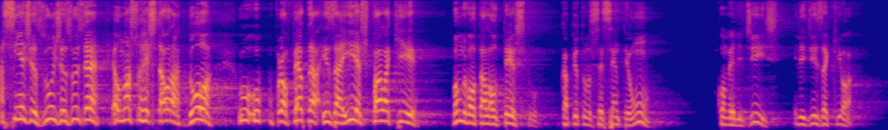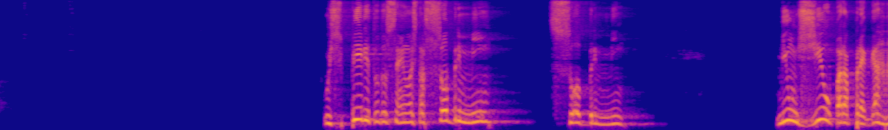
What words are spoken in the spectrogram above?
Assim é Jesus. Jesus é, é o nosso restaurador. O, o, profeta Isaías fala que, vamos voltar lá ao texto, capítulo 61, como ele diz, ele diz aqui, ó. O Espírito do Senhor está sobre mim, sobre mim. Me ungiu para pregar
